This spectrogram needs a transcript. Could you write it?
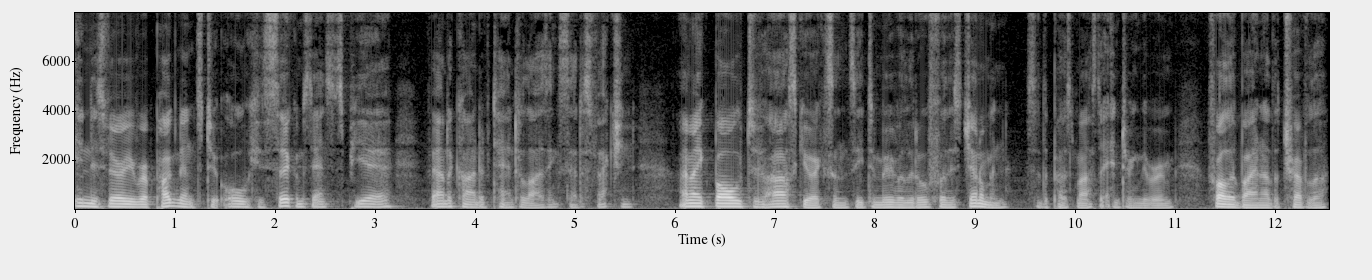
in this very repugnance to all his circumstances, Pierre found a kind of tantalizing satisfaction. I make bold to ask your Excellency to move a little for this gentleman, said the postmaster, entering the room, followed by another traveller,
